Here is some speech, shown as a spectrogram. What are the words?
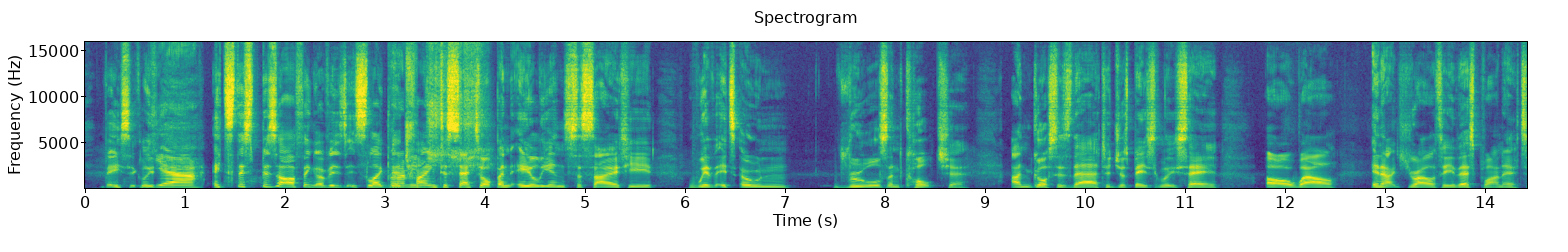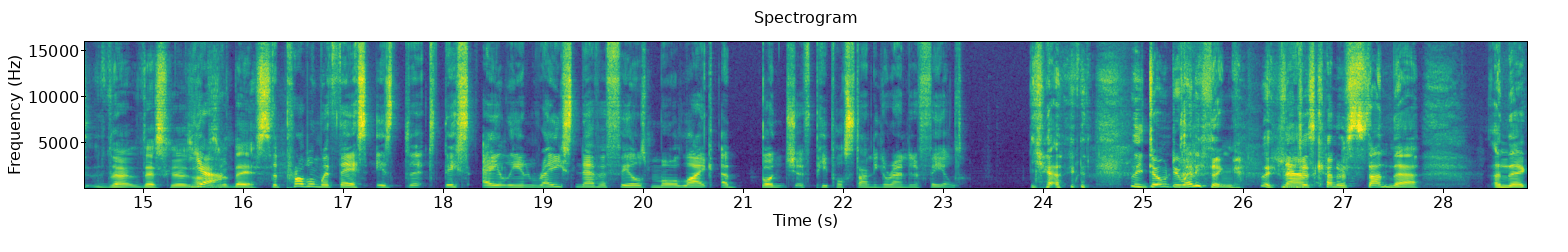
basically. Yeah, it's this bizarre thing of it's, it's like But they're I mean, trying to set up an alien society with its own rules and culture. And gus is there to just basically say oh well in actuality this planet the, this happens Yeah. with this. The problem with this is that this alien race never feels more like a bunch of people standing around in a field. Yeah, they don't do anything. They, No. just kind of stand there, and they're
